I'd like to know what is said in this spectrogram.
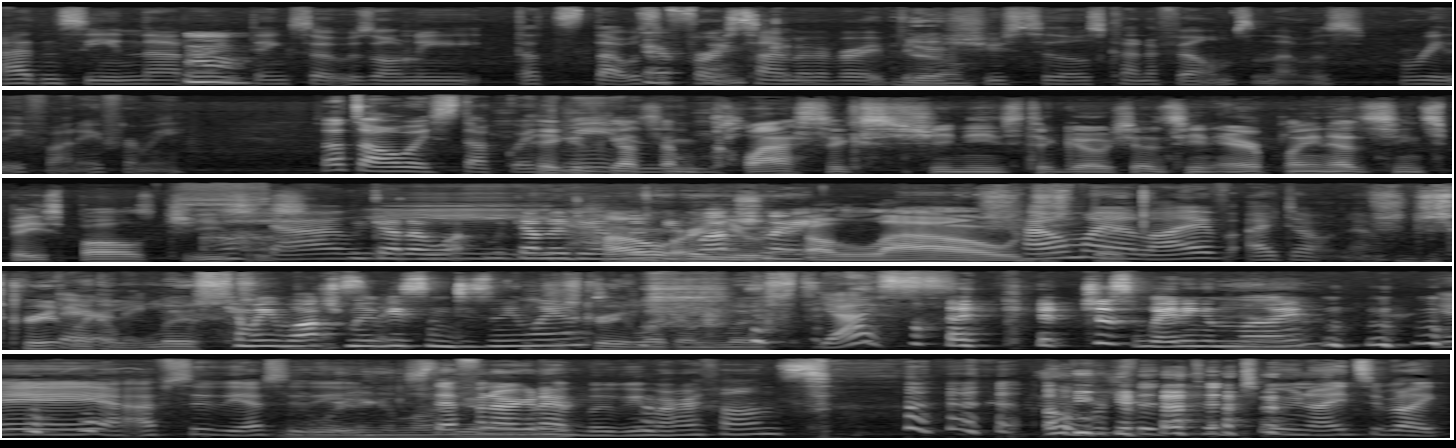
I hadn't seen that or Mm. anything, so it was only that's that was the first time good. I've ever been Yeah. introduced to those kind of films, and that was really funny for me. That's always stuck with Hagen's me. got some classics she needs to go. She hasn't seen Airplane, hasn't seen Spaceballs. Jesus. We gotta we gotta do a How movie are watch you night. allowed? How am I like- alive? I don't know. Should just create like a list. Can we watch honestly. movies in Just Disneyland? create like a list. Yes. like just waiting in Yeah. line. yeah, yeah, yeah, absolutely, absolutely. Waiting in line, Steph and I yeah, are gonna right. have movie marathons over the, the two nights. We'd be like,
